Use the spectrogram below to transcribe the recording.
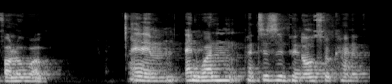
follow-up. Um, and one participant also kind of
